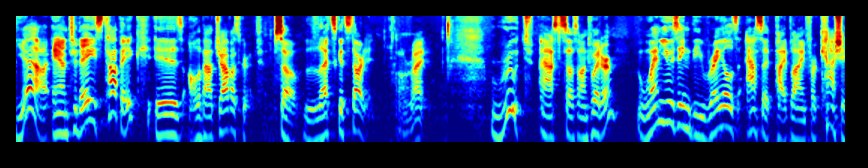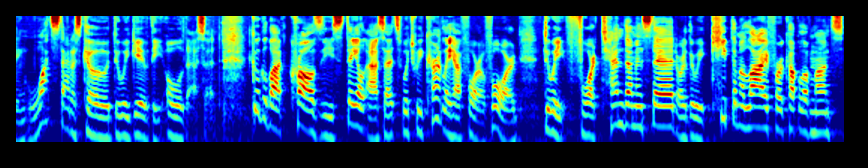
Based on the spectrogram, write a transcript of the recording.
Yeah, and today's topic is all about JavaScript. So, let's get started. All right. Ruth asks us on Twitter when using the Rails asset pipeline for caching, what status code do we give the old asset? Googlebot crawls the stale assets, which we currently have 404. Do we 410 them instead, or do we keep them alive for a couple of months?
